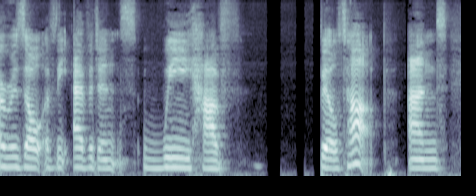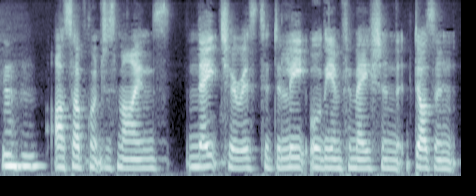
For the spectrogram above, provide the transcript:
a result of the evidence we have built up. And mm-hmm. our subconscious mind's nature is to delete all the information that doesn't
